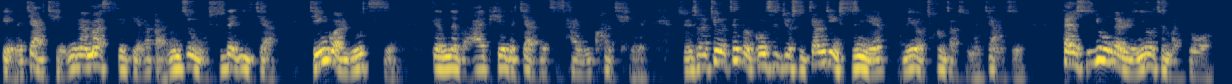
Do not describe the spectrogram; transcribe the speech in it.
给的价钱，伊朗马斯克给了百分之五十的溢价。尽管如此，跟那个 IPO 的价格只差一块钱，所以说就这个公司就是将近十年没有创造什么价值。但是用的人又这么多，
